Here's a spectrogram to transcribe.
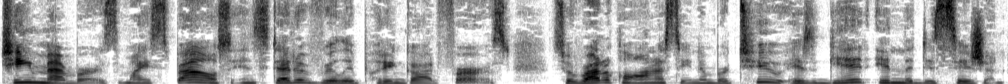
team members, my spouse, instead of really putting God first. So radical honesty. Number two is get in the decision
